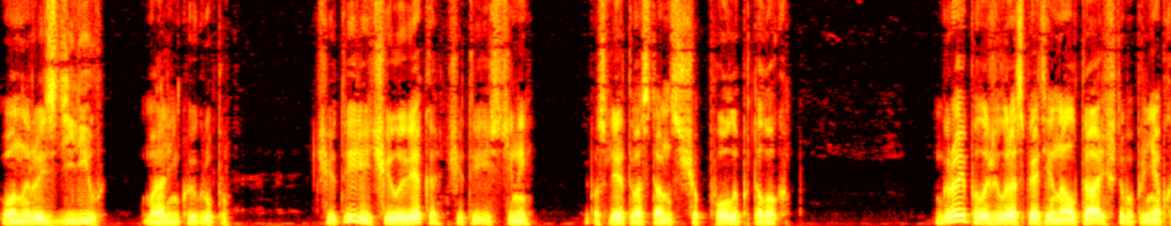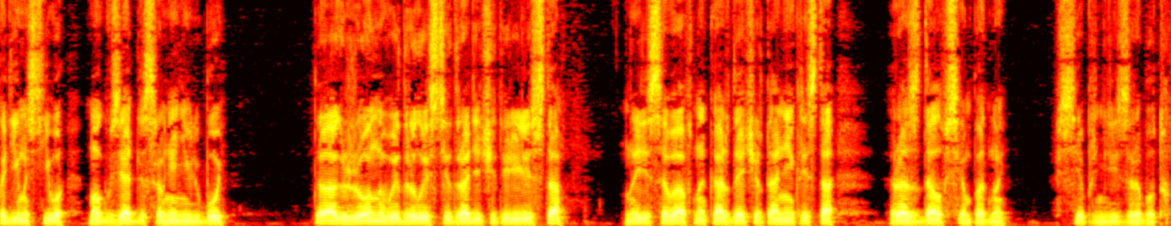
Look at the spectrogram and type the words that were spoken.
Он разделил маленькую группу. Четыре человека, четыре стены, и после этого останутся еще пол и потолок. Грей положил распятие на алтарь, чтобы при необходимости его мог взять для сравнения любой. Также он выдрал из тетради четыре листа, нарисовав на каждое очертание креста, раздал всем по одной. Все принялись за работу.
